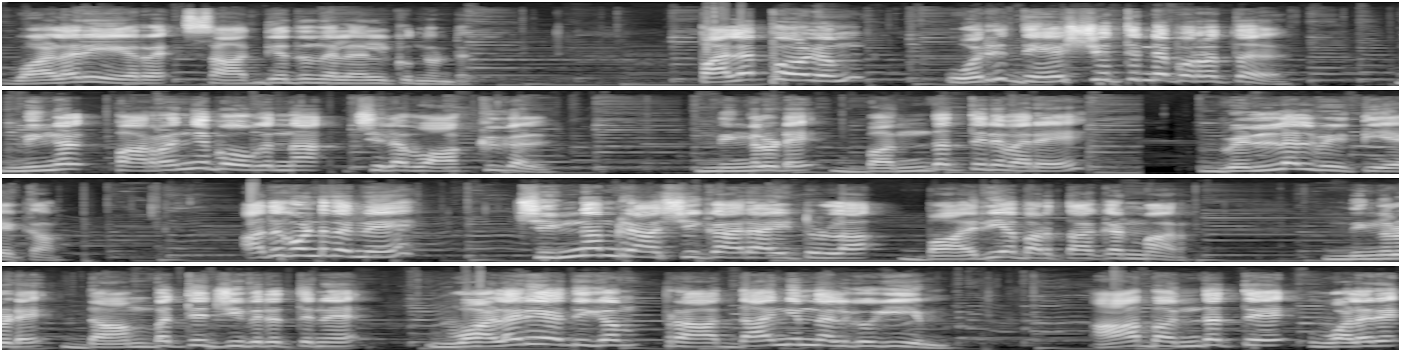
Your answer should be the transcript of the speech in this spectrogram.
വളരെയേറെ സാധ്യത നിലനിൽക്കുന്നുണ്ട്. പലപ്പോഴും ഒരു ദേഷ്യത്തിന്റെ പുറത്ത് നിങ്ങൾ പറഞ്ഞു പോകുന്ന ചില വാക്കുകൾ നിങ്ങളുടെ ബന്ധത്തിന് വരെ വിള്ളൽ വീഴ്ത്തിയേക്കാം. അതുകൊണ്ട് തന്നെ ചിങ്ങം രാശിക്കാരായിട്ടുള്ള ഭാര്യ ഭർത്താക്കന്മാർ നിങ്ങളുടെ ദാമ്പത്യ ജീവിതത്തിന് വളരെയധികം പ്രാധാന്യം നൽകുകയും ആ ബന്ധത്തെ വളരെ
